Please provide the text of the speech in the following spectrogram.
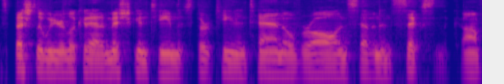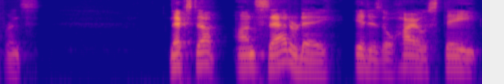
especially when you're looking at a Michigan team that's 13 and 10 overall and 7 and 6 in the conference. Next up on Saturday, it is Ohio State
